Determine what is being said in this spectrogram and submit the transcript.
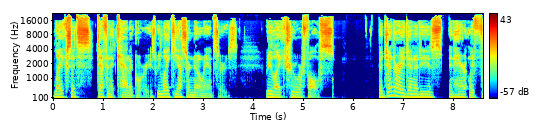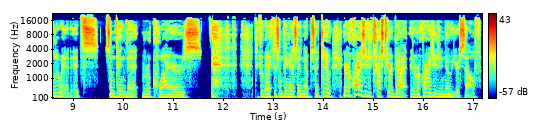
likes its definite categories. We like yes or no answers. We like true or false. But gender identity is inherently fluid. It's something that requires, to go back to something I said in episode two, it requires you to trust your gut. It requires you to know yourself.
